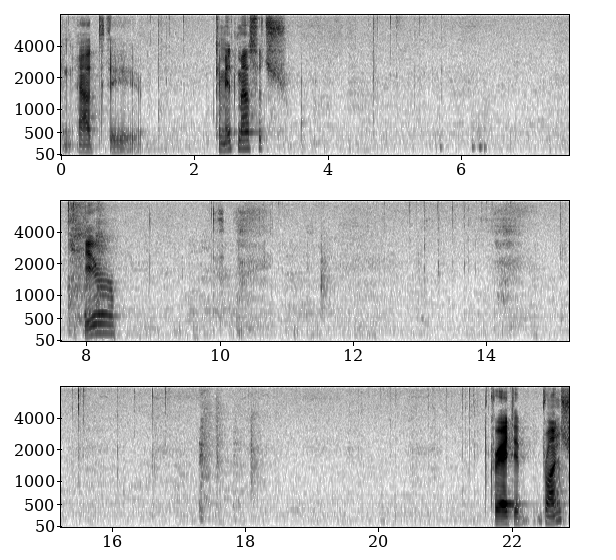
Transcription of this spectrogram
can add the commit message. Here. Create a branch.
